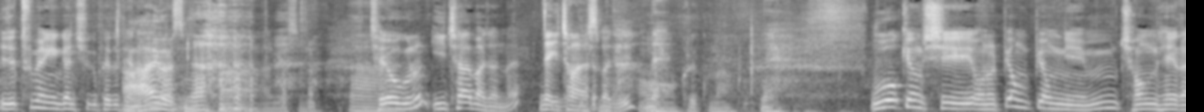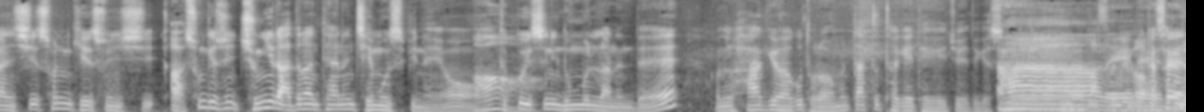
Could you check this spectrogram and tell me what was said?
이제 투명 인간 취급해도 되나요? 아, 그렇습니다. 아, 알겠습니다. 재호군은 2차 맞았나요? 네, 2차 맞았습니다. 2차까지? 어, 네. 그랬구나. 네. 우옥경 씨, 오늘 뿅뿅님, 정혜란 씨, 손계순 씨. 아, 손계순이 중1 아들한테 하는 제 모습이네요. 아. 듣고 있으니 눈물 나는데, 오늘 하교하고 돌아오면 따뜻하게 대해줘야 되겠습니다. 아, 맞습니다. 네, 네, 아까 사연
